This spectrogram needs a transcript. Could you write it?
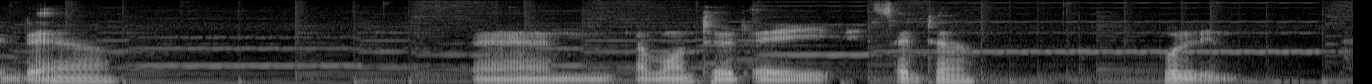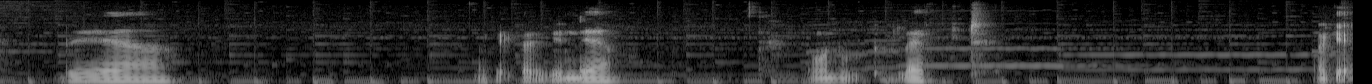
in there. And I wanted a center put it in there. Okay got it in there. One to the left. Okay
